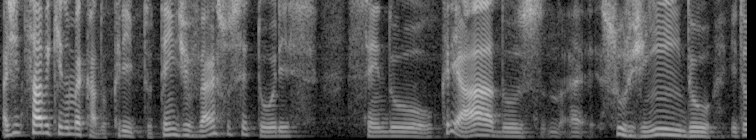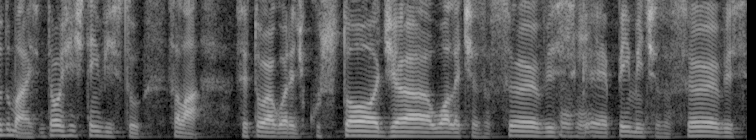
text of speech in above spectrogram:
A gente sabe que no mercado cripto tem diversos setores sendo criados, é, surgindo e tudo mais. Então a gente tem visto, sei lá, setor agora de custódia, wallet as a service, uhum. é, payment as a service,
